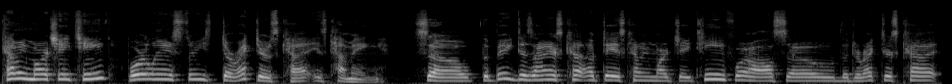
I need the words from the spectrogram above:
Coming March 18th, Borderlands 3's Director's Cut is coming. So, the big Designer's Cut update is coming March 18th, for also the Director's Cut.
